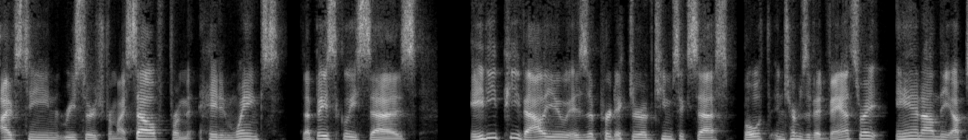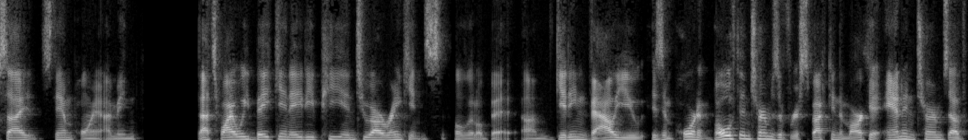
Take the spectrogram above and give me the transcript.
I've seen research from myself from Hayden Winks that basically says ADP value is a predictor of team success, both in terms of advance rate and on the upside standpoint. I mean, that's why we bake in ADP into our rankings a little bit. Um, getting value is important, both in terms of respecting the market and in terms of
